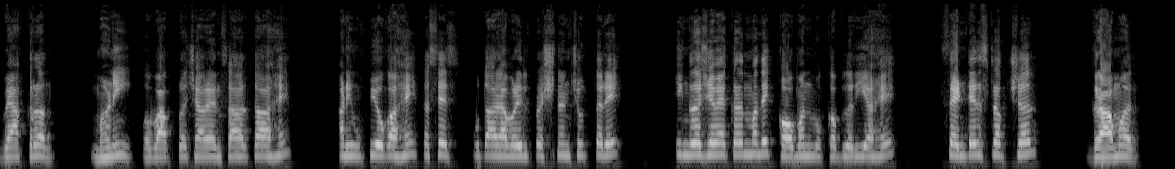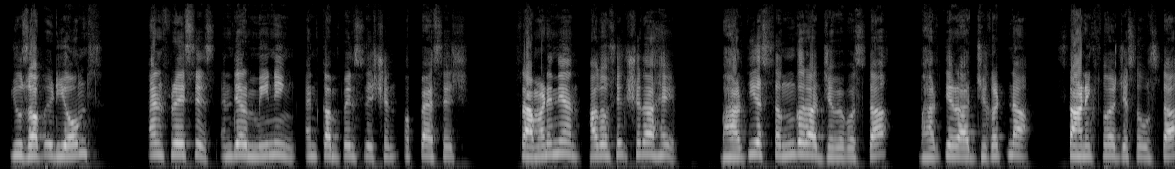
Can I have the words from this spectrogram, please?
व्याकरण म्हणी व वाक्प्रचार यांचा अर्थ आहे. आणि उपयोग आहे. तसेच उतारावरील प्रश्नांची उत्तरे इंग्रजी व्याकरणमध्ये कॉमन वोकॅब्युलरी आहे. Sentence structure grammar use of idioms and phrases and their meaning and compensation of passage सामान्य ज्ञान हा जो सेक्शन आहे. भारतीय संघ राज्यव्यवस्था भारतीय राज्यघटना स्थानिक स्वराज्य संस्था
